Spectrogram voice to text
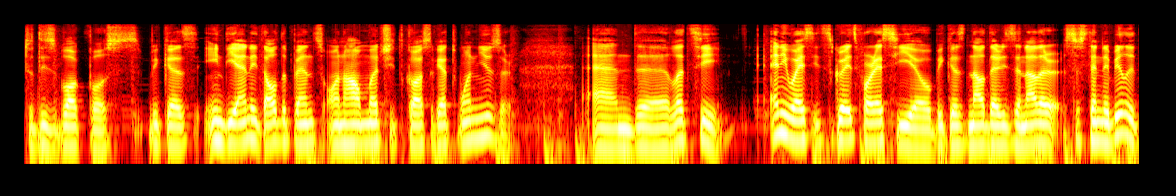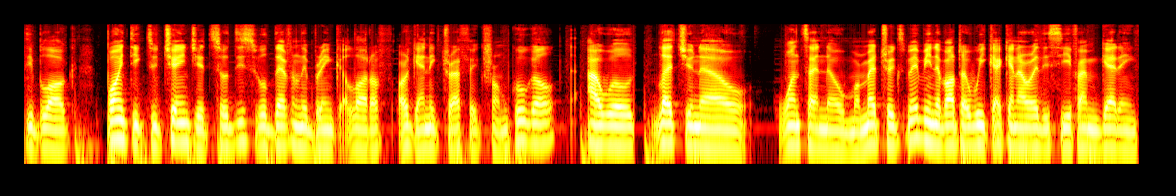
to these blog posts because in the end it all depends on how much it costs to get one user. And uh, let's see. Anyways, it's great for SEO because now there is another sustainability blog pointing to changeit. So this will definitely bring a lot of organic traffic from Google. I will let you know once I know more metrics. Maybe in about a week, I can already see if I'm getting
